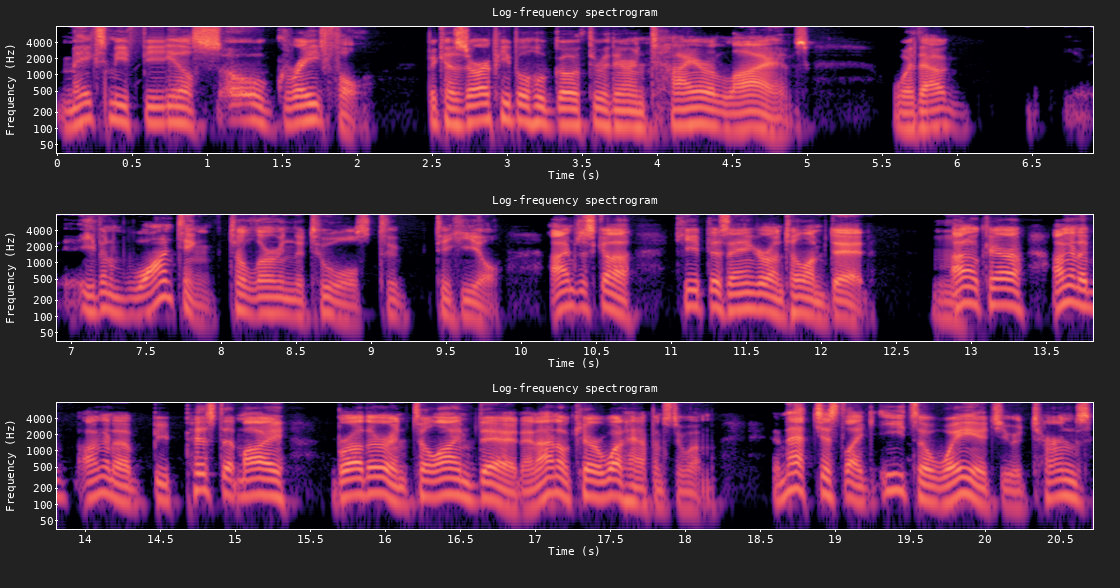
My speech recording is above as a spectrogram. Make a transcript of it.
makes me feel so grateful because there are people who go through their entire lives without even wanting to learn the tools to to heal. I'm just gonna keep this anger until I'm dead. Mm. I don't care. I'm gonna I'm gonna be pissed at my brother until I'm dead, and I don't care what happens to him. And that just like eats away at you. It turns,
